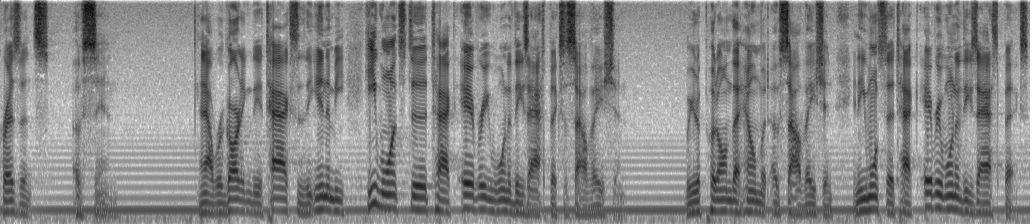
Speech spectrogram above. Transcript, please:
presence of sin. Now, regarding the attacks of the enemy, he wants to attack every one of these aspects of salvation. We're to put on the helmet of salvation. And he wants to attack every one of these aspects.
